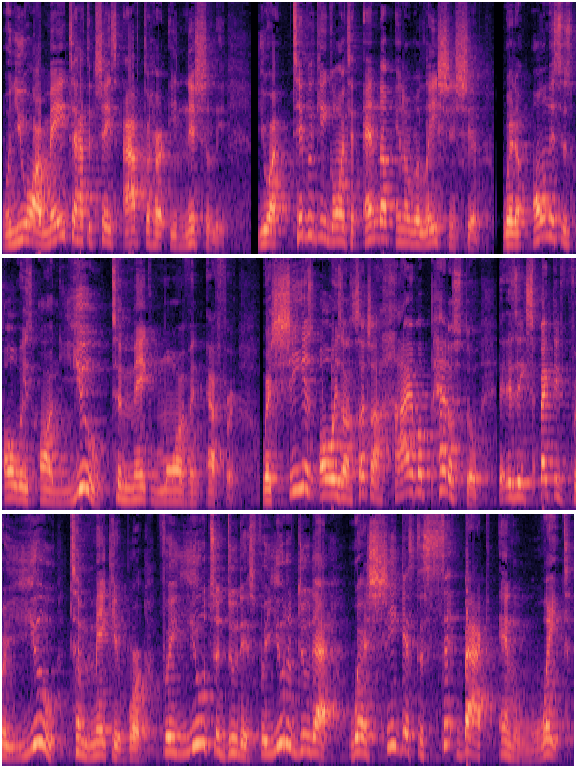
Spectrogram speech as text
When you are made to have to chase after her initially, you are typically going to end up in a relationship where the onus is always on you to make more of an effort. Where she is always on such a high of a pedestal that is expected for you to make it work, for you to do this, for you to do that, where she gets to sit back and wait.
